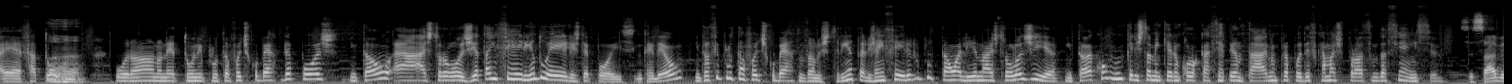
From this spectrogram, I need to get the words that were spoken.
é, Saturno? Uhum. Urano, Netuno e Plutão foi descoberto depois. Então a astrologia tá inserindo eles depois, entendeu? Então se Plutão foi descoberto nos anos 30, eles já inseriram Plutão ali na astrologia. Então é comum que eles também queiram colocar Serpentário para poder ficar mais próximo da ciência. Você sabe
